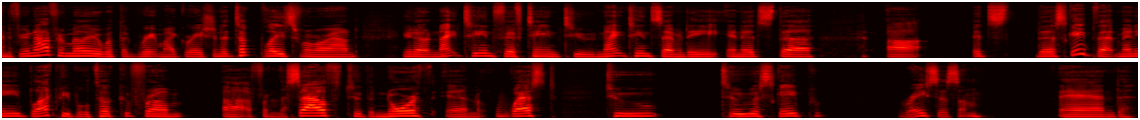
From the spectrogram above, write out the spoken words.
And if you're not familiar with the Great Migration, it took place from around you know 1915 to 1970, and it's the uh, it's the escape that many Black people took from uh, from the South to the North and West to to escape racism. And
